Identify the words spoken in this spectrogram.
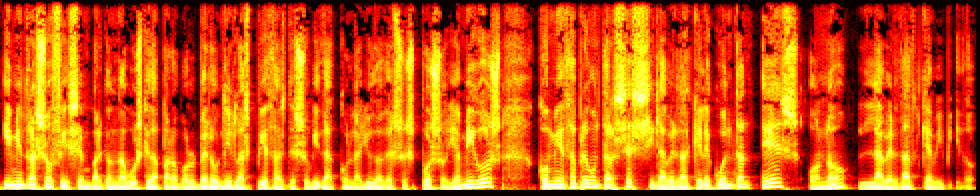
Y mientras Sophie se embarca en una búsqueda para volver a unir las piezas de su vida con la ayuda de su esposo y amigos, comienza a preguntarse si la verdad que le cuentan es o no la verdad que ha vivido.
